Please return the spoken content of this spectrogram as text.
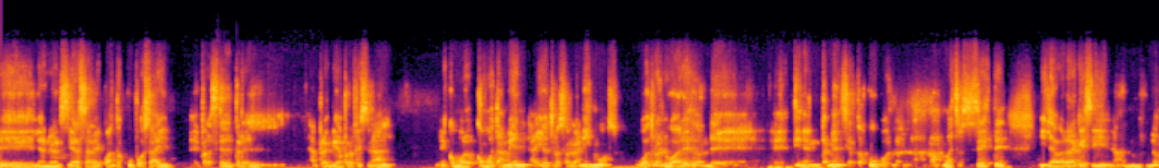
Eh, la universidad sabe cuántos cupos hay eh, para hacer la práctica profesional, como, como también hay otros organismos u otros lugares donde eh, tienen también ciertos cupos, los, nuestros es este, y la verdad que sí, nos,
